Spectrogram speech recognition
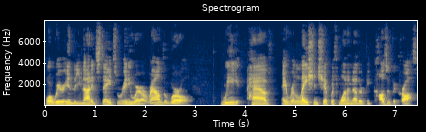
or we're in the United States or anywhere around the world, we have a relationship with one another because of the cross,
